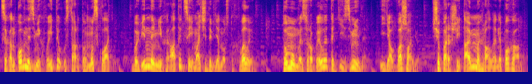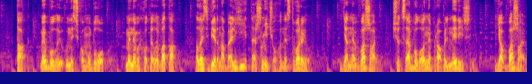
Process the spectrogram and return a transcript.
циганков не зміг вийти у стартовому складі, бо він не міг грати цей матч 90 хвилин. Тому ми зробили такі зміни, і я вважаю, що перший тайм ми грали непогано. Так, ми були у низькому блоку, ми не виходили в атаку, але збірна Бельгії теж нічого не створила. Я не вважаю, що це було неправильне рішення. Я вважаю,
